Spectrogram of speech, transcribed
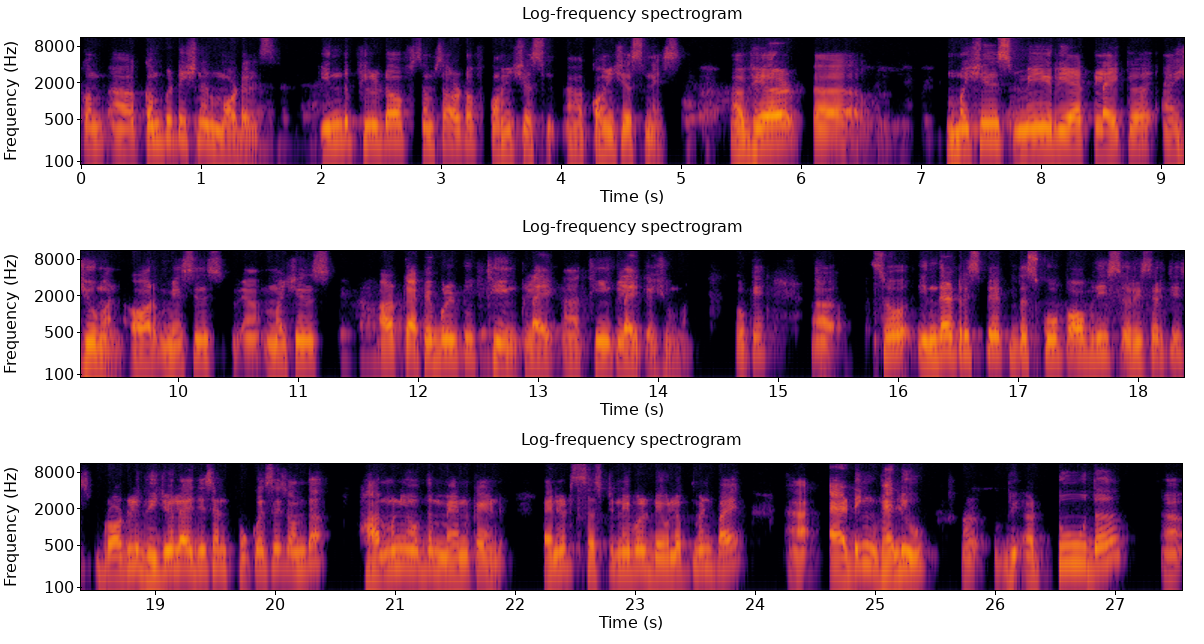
com uh, computational models in the field of some sort of conscious consciousness, where machines may react like a, a human, or machines machines are capable to think like think like a human. Okay, uh, so in that respect, the scope of this research is broadly visualizes and focuses on the harmony of the mankind and its sustainable development by uh, adding value uh, uh to the uh,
